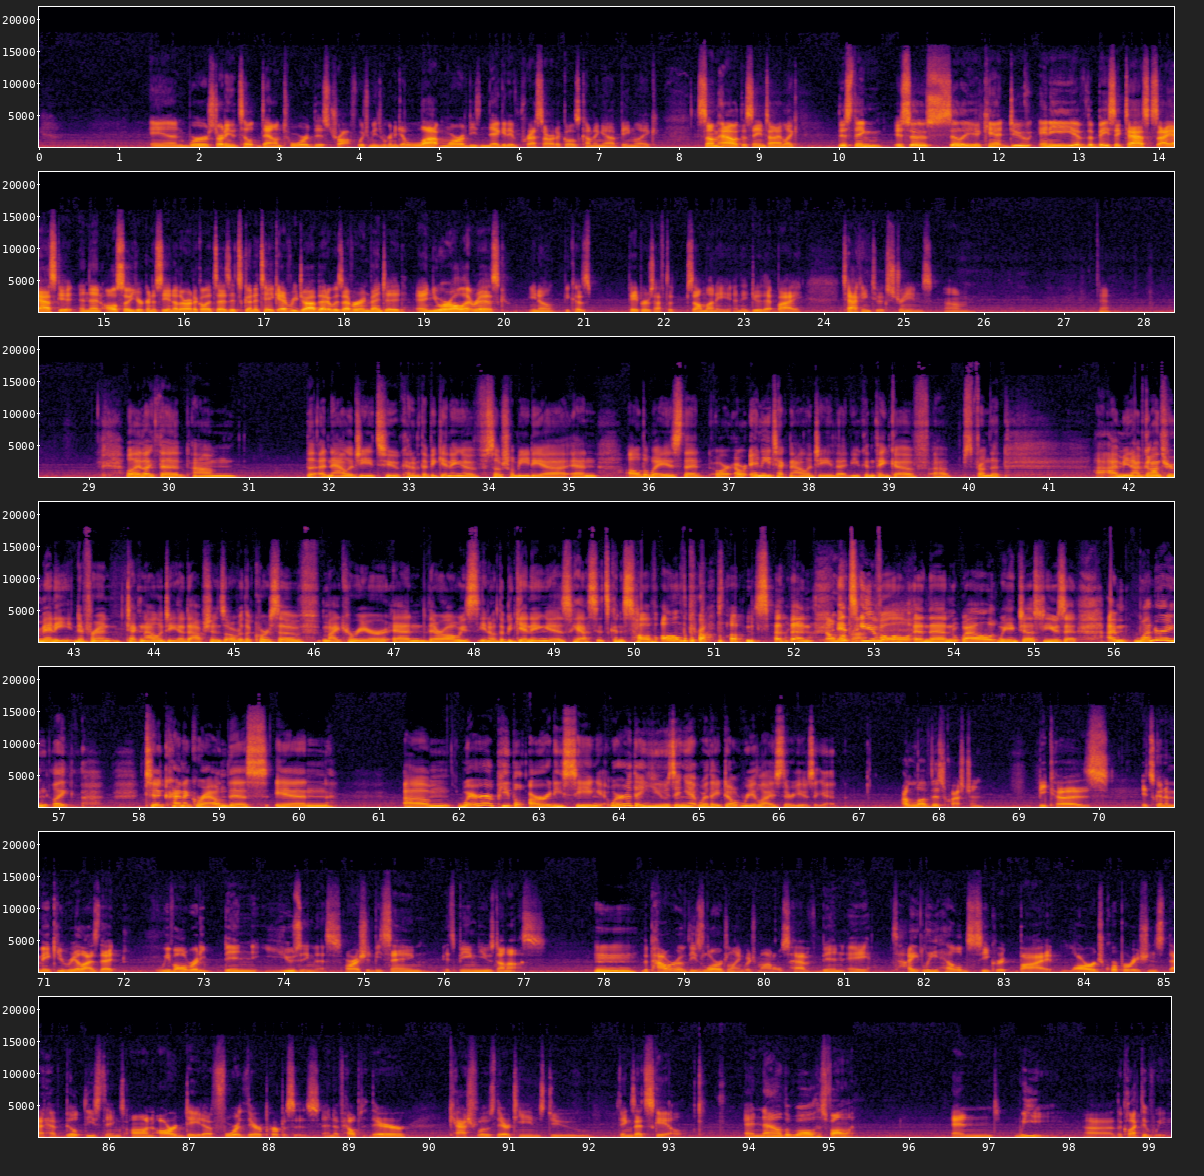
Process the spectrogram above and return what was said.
And we're starting to tilt down toward this trough, which means we're going to get a lot more of these negative press articles coming out being like, somehow at the same time, like, this thing is so silly, it can't do any of the basic tasks I ask it. And then also, you're going to see another article that says it's going to take every job that it was ever invented, and you are all at risk, you know, because papers have to sell money, and they do that by tacking to extremes. Um, yeah. Well, I like the um, the analogy to kind of the beginning of social media and all the ways that, or or any technology that you can think of uh, from the. I mean, I've gone through many different technology adoptions over the course of my career, and they're always, you know, the beginning is yes, it's going to solve all the problems, and then No it's problems. evil, and then well, we just use it. I'm wondering, like, to kind of ground this in um, where are people already seeing it? Where are they using it where they don't realize they're using it? I love this question because it's going to make you realize that we've already been using this, or I should be saying it's being used on us. The power of these large language models have been a tightly held secret by large corporations that have built these things on our data for their purposes and have helped their cash flows, their teams do things at scale. And now the wall has fallen and we, uh, the collective we,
